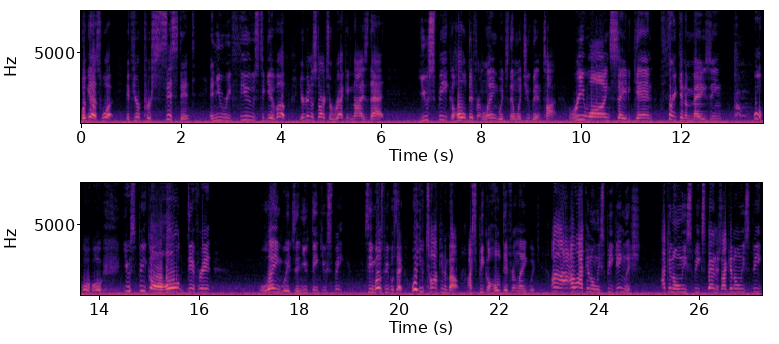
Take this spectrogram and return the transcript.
But guess what? If you're persistent and you refuse to give up, you're going to start to recognize that you speak a whole different language than what you've been taught. Rewind, say it again. Freaking amazing. you speak a whole different language than you think you speak. See, most people say, What are you talking about? I speak a whole different language. I, I, I can only speak English. I can only speak Spanish. I can only speak,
